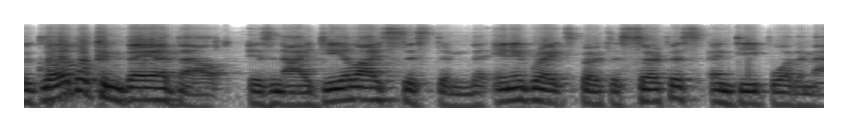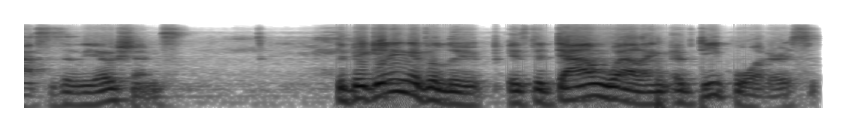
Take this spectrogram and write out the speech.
The global conveyor belt is an idealized system that integrates both the surface and deep water masses of the oceans. The beginning of the loop is the downwelling of deep waters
